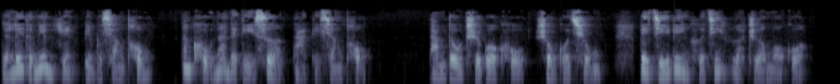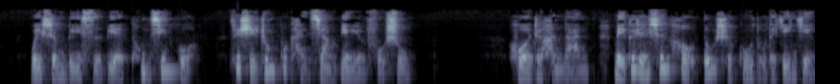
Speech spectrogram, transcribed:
人类的命运并不相通，但苦难的底色大抵相同。他们都吃过苦，受过穷，被疾病和饥饿折磨过，为生离死别痛心过，却始终不肯向命运服输。活着很难，每个人身后都是孤独的阴影，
